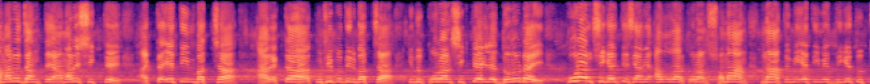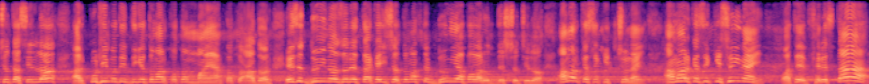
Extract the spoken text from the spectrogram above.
আমারে জানতে, আমারে শিখতে, একটা এতিম বাচ্চা আর একটা কুঠিপতির বাচ্চা, কিন্তু কোরআন শিখতে আইলে দোনোটাই, কোরআন শিখাইতেছি আমি আল্লাহর কোরআন সমান। না, তুমি এতিমের দিকে তুচ্ছতা ছিল আর কুঠিপতির দিকে তোমার কত মায়া, কত আদর। এই যে দুই নজরে তাকাইছো, তোমার তো দুনিয়া পাওয়ার উদ্দেশ্য ছিল। আমার কাছে কিচ্ছু নাই, আমার কাছে কিছুই নাই। অতএব ফেরেস্তা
